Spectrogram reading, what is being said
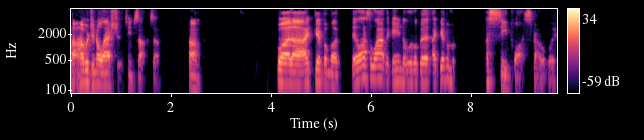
how, how would you know last year? The team sucked. So, um, but uh, I'd give them a. They lost a lot. They gained a little bit. I'd give them a, a C plus probably.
